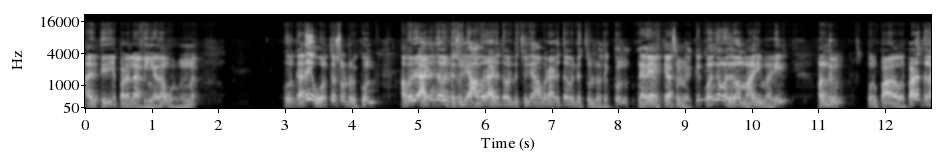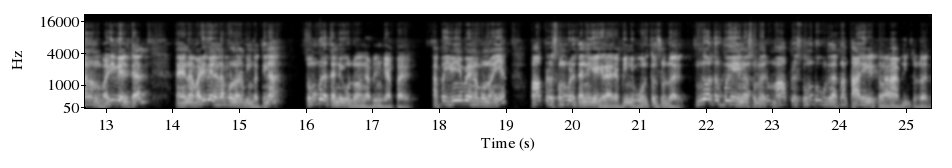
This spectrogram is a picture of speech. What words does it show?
அது தெரியப்படலை அப்படிங்கறதுதான் ஒரு உண்மை. ஒரு கதையை ஒருத்தர் சொல்றதுக்கும் அவர் அடுத்தவர்கிட்ட சொல்லி அவர் அடுத்தவர்கிட்ட சொல்லி அவர் அடுத்தவர்கிட்ட சொல்றதுக்கும் நிறைய வித்தியாசம் இருக்கு. கொஞ்சம் கொஞ்சமா மாறி மாறி வந்துடும் ஒரு ப ஒரு படத்துல நம்ம வடிவேல்கிட்ட என்ன வடிவேல் என்ன பண்ணுவார் அப்படின்னு பாத்தீங்கன்னா சொம்புல தண்ணி கொண்டு வாங்க அப்படின்னு கேட்பாரு அப்ப இவங்க போய் என்ன பண்ணுவாங்க மாப்பிள்ள சொம்புல தண்ணி கேட்கிறாரு அப்படின்னு ஒருத்தர் சொல்லுவாரு. இன்னொருத்தர் போய் என்ன சொல்லுவாரு மாப்பிள்ள சொம்பு கொடுத்தாருன்னா தான் தாலி கட்ட வரான் அப்படின்னு சொல்லுவாரு.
